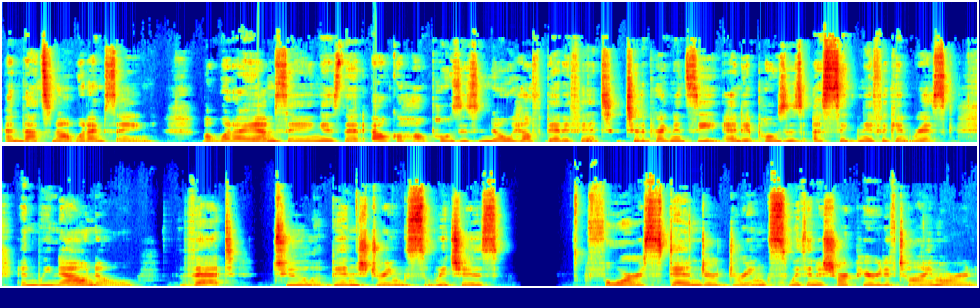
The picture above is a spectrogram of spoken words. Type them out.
And that's not what I'm saying. But what I am saying is that alcohol poses no health benefit to the pregnancy and it poses a significant risk. And we now know that two binge drinks, which is four standard drinks within a short period of time or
